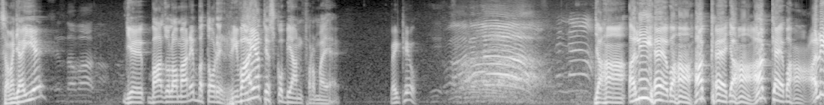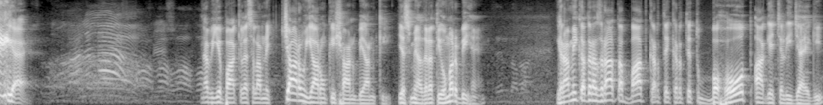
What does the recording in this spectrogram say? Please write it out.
समझ आइए ये बाज उलमा ने बतौर रिवायत इसको बयान फरमाया है बैठे हो जहाँ अली है वहाँ हक है जहाँ हक है वहाँ अली है नबी पाक सलाम ने चारों यारों की शान बयान की जिसमें हज़रत उमर भी हैं ग्रामी कदर हजरात अब बात करते करते तो बहुत आगे चली जाएगी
